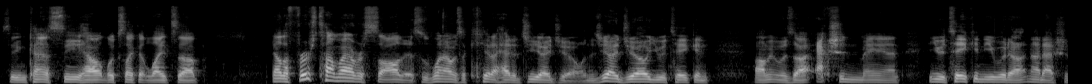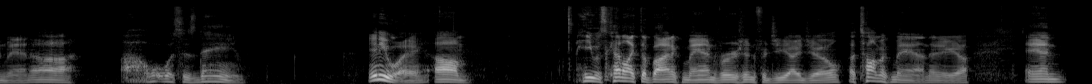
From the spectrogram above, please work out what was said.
So you can kind of see how it looks like it lights up. Now, the first time I ever saw this was when I was a kid. I had a GI Joe, and the GI Joe you had taken, um, it was uh, Action Man. And you had taken, you would uh, not Action Man. Uh, oh, what was his name? Anyway, um, he was kind of like the Bionic Man version for GI Joe, Atomic Man. There you go. And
